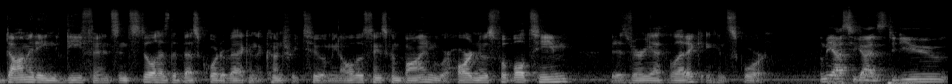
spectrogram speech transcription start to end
a dominating defense, and still has the best quarterback in the country too. I mean, all those things combined, we're a hard-nosed football team that is very athletic and can score. Let me ask you guys: Did you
